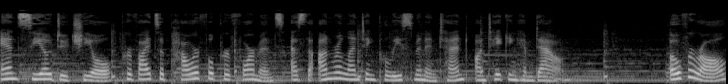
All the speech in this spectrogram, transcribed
and Seo Du-cheol provides a powerful performance as the unrelenting policeman intent on taking him down. Overall,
